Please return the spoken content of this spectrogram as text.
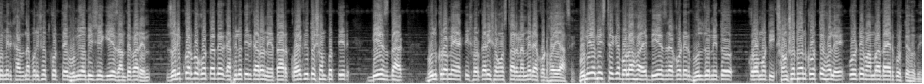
জমির খাজনা পরিশোধ করতে ভূমি অফিসে গিয়ে জানতে পারেন, জরিপ কর্মকর্তাদের গাফিলতির কারণে তার ক্রয়কৃত সম্পত্তির বিএস দাগ ভুলক্রমে একটি সরকারি সংস্থার নামে রেকর্ড হয়ে আছে। ভূমি অফিস থেকে বলা হয়, বিএস রেকর্ডের ভুলজনিত ক্রমটি সংশোধন করতে হলে কোর্টে মামলা দায়ের করতে হবে।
